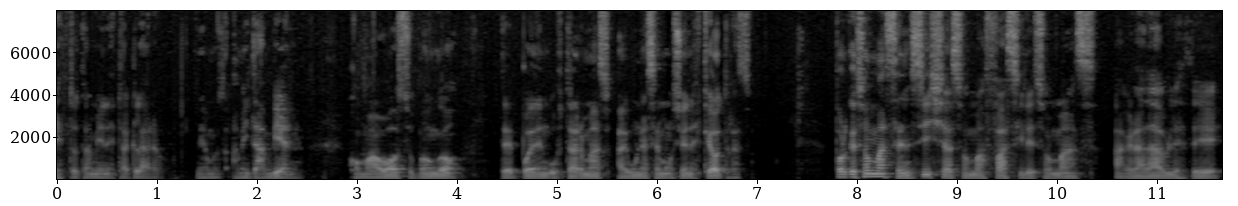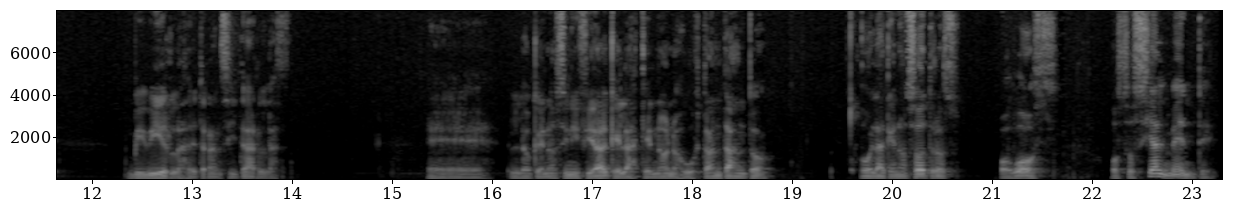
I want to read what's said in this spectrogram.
esto también está claro, digamos, a mí también, como a vos supongo, te pueden gustar más algunas emociones que otras, porque son más sencillas o más fáciles o más agradables de vivirlas, de transitarlas. Eh, lo que no significa que las que no nos gustan tanto, o la que nosotros, o vos, o socialmente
